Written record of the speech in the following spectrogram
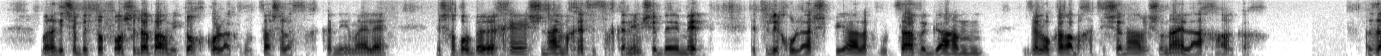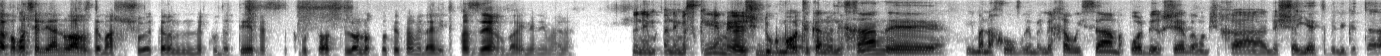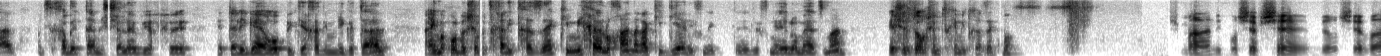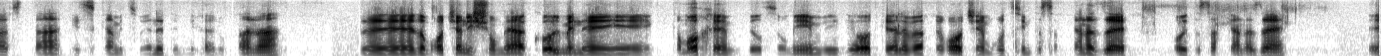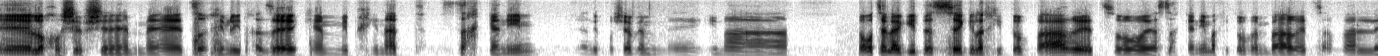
בוא נגיד שבסופו של דבר, מתוך כל הקבוצה של השחקנים האלה, יש לך פה בערך אה, שניים וחצי שחקנים שבאמת הצליחו להשפיע על הקבוצה, וגם זה לא קרה בחצי שנה הראשונה, אלא אחר כך. אז העברות של ינואר זה משהו שהוא יותר נקודתי, וקבוצות לא נוטות יותר מדי להתפזר בעניינים האלה. אני, אני מסכים, יש דוגמאות לכאן ולכאן. אם אנחנו עוברים אליך, ויסאם, הפועל באר שבע ממשיכה לשייט בליגת העל, מצליחה בינתיים לשלב יפה את הליגה האירופית יחד עם ליגת העל. האם הפועל באר שבע צריכה להתחזק? כי מיכאל אוחנה רק הגיע לפני, לפני לא מעט זמן. יש אזור שהם צריכים להתחזק בו? שמע, אני חושב שבאר שבע עשתה עסקה מצוינת עם מיכאל אוחנה, ולמרות שאני שומע כל מיני כמוכם, פרסומים וידיעות כאלה ואחרות שהם רוצים את השחקן הזה או את השחקן הזה, אה, לא חושב שהם אה, צריכים להתחזק, הם מבחינת שחקנים, אני חושב הם אה, עם ה... לא רוצה להגיד הסגל הכי טוב בארץ, או השחקנים הכי טובים בארץ, אבל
